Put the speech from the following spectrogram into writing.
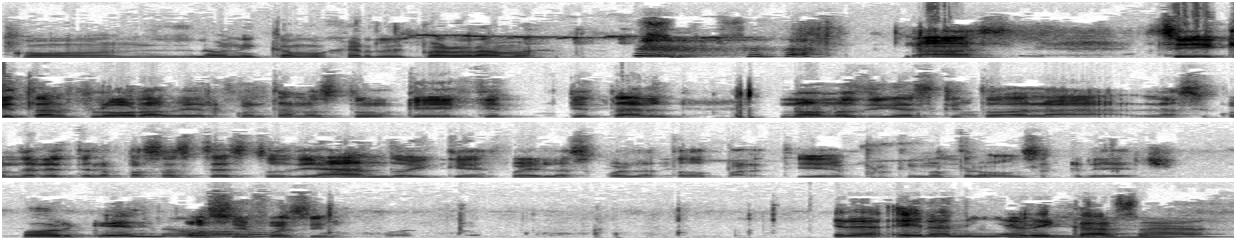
con la única mujer del programa. Ah, sí, ¿qué tal, Flor? A ver, cuéntanos tú, ¿qué, qué, qué tal? No nos digas que toda la, la secundaria te la pasaste estudiando y que fue la escuela todo para ti, ¿eh? porque no te lo vamos a creer. ¿Por qué no? ¿O sí fue así? Era, era niña de Mm. casa.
